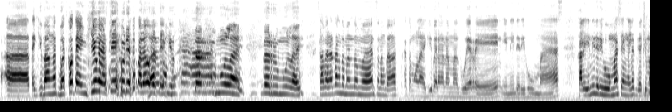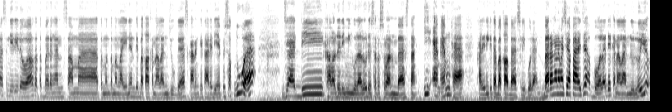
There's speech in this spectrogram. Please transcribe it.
Eh, Thank you banget buat, kok thank you gak sih? Udah padahal udah thank you. Baru mulai, baru mulai Selamat datang teman-teman, senang banget ketemu lagi barengan sama gue Rain Ini dari Humas. Kali ini dari Humas yang ngeliat gak cuma sendiri doang Tetap barengan sama teman-teman lainnya. Nanti bakal kenalan juga. Sekarang kita ada di episode 2 Jadi kalau dari minggu lalu udah seru-seruan bahas tentang IMMK Kali ini kita bakal bahas liburan. Barengan sama siapa aja? Boleh deh kenalan dulu yuk.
